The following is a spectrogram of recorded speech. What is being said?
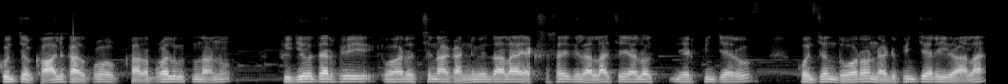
కొంచెం కాలు కదప కదపగలుగుతున్నాను. ఫిజియోథెరపీ వారు వచ్చి నాకు అన్ని విధాల ఎక్సర్సైజులు ఎలా చేయాలో నేర్పించారు. కొంచెం దూరం నడిపించారు ఇవాళ.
